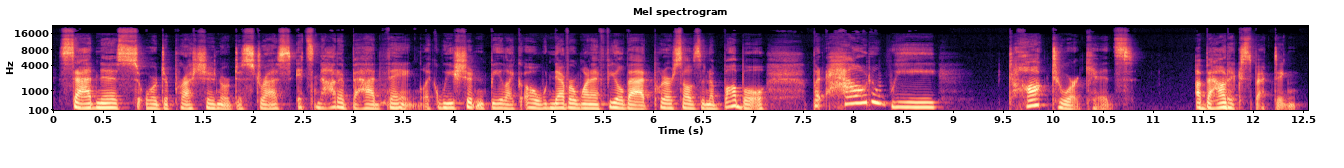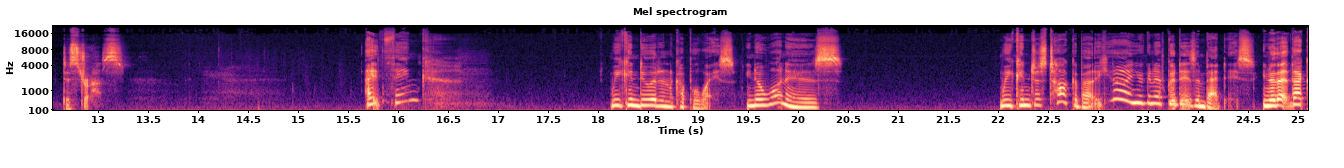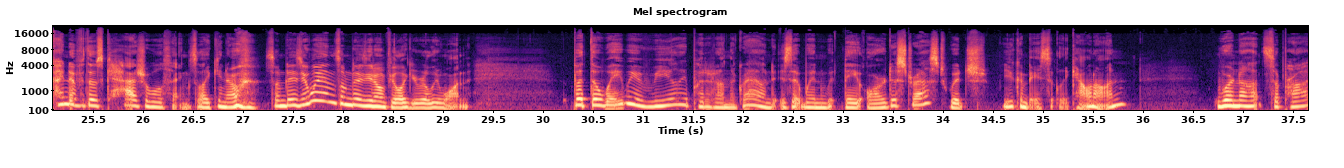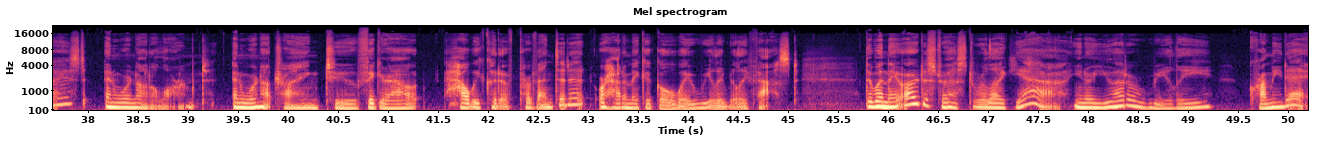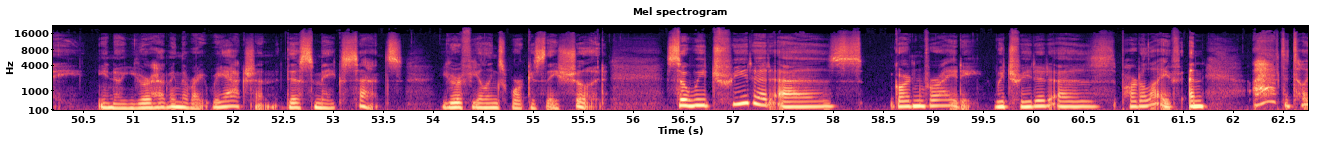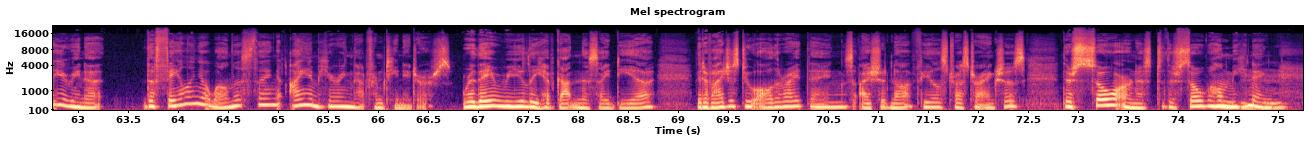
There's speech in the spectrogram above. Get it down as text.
sadness or depression or distress. It's not a bad thing. Like we shouldn't be like, oh, never want to feel that, put ourselves in a bubble. But how do we talk to our kids about expecting distress? I think we can do it in a couple of ways. You know, one is we can just talk about, yeah, you're going to have good days and bad days. You know, that, that kind of those casual things. Like, you know, some days you win, some days you don't feel like you really won. But the way we really put it on the ground is that when they are distressed, which you can basically count on, we're not surprised and we're not alarmed. And we're not trying to figure out how we could have prevented it or how to make it go away really, really fast that when they are distressed, we're like, yeah, you know, you had a really crummy day. You know, you're having the right reaction. This makes sense. Your feelings work as they should. So we treat it as garden variety. We treat it as part of life. And I have to tell you, Rena, the failing at wellness thing, I am hearing that from teenagers, where they really have gotten this idea that if I just do all the right things, I should not feel stressed or anxious. They're so earnest, they're so well meaning. Mm-hmm.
